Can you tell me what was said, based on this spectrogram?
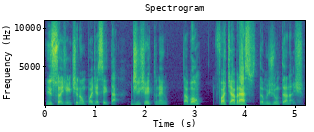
Isso a gente não pode aceitar, de jeito nenhum, tá bom? Forte abraço, tamo junto, é nóis.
